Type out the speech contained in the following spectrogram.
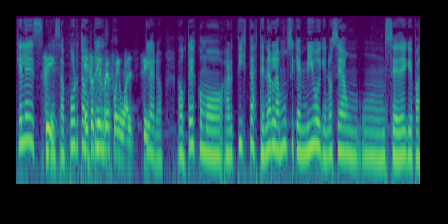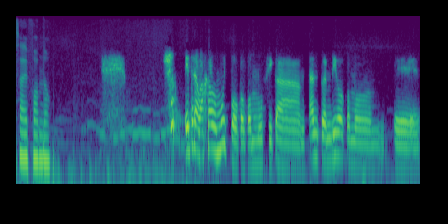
¿Qué les, Sí, les aporta a Eso ustedes? siempre fue igual, sí. Claro, a ustedes como artistas tener la música en vivo y que no sea un, un CD que pasa de fondo. Yo he trabajado muy poco con música, tanto en vivo como, eh,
